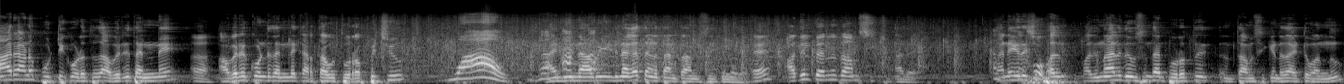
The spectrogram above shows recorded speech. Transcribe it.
ആരാണ് പൂട്ടിക്കൊടുത്തത് അവർ തന്നെ അവരെ കൊണ്ട് തന്നെ കർത്താവ് തുറപ്പിച്ചു. ആന്റി ആ വീടിനകത്താണ് താൻ താമസിക്കുന്നത്. ഏ? അതിൽ തന്നെ താമസിച്ചു. അതെ. താൻ ഏകദേശം പതി- പതിനാല് ദിവസം താൻ പുറത്ത് താമസിക്കേണ്ടതായിട്ട് വന്നു.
